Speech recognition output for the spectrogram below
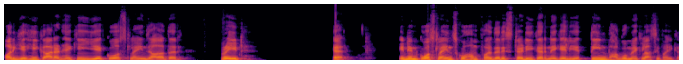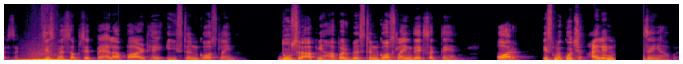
और यही कारण है कि ये कोस्ट लाइन ज़्यादातर स्ट्रेट है। खैर इंडियन कोस्ट कोस्टलाइंस को हम फर्दर स्टडी करने के लिए तीन भागों में क्लासिफाई कर सकते हैं। जिसमें सबसे पहला पार्ट है ईस्टर्न कोस्टलाइन दूसरा आप यहाँ पर वेस्टर्न कोस्टलाइन देख सकते हैं और इसमें कुछ आइलैंड हैं यहाँ पर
